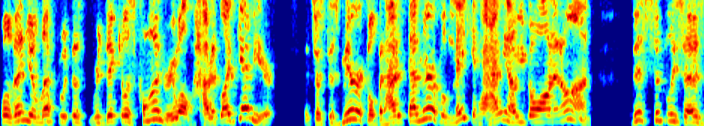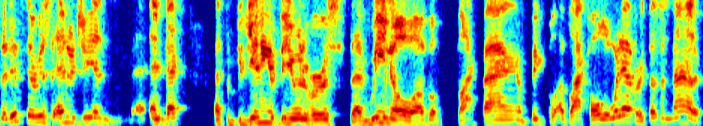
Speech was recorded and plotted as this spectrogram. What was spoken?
well then you're left with this ridiculous quandary. Well, how did life get here? It's just this miracle, but how did that miracle make it? How you know you go on and on. This simply says that if there is energy and and that at the beginning of the universe that we know of, a black bang, a big a black hole, or whatever, it doesn't matter.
